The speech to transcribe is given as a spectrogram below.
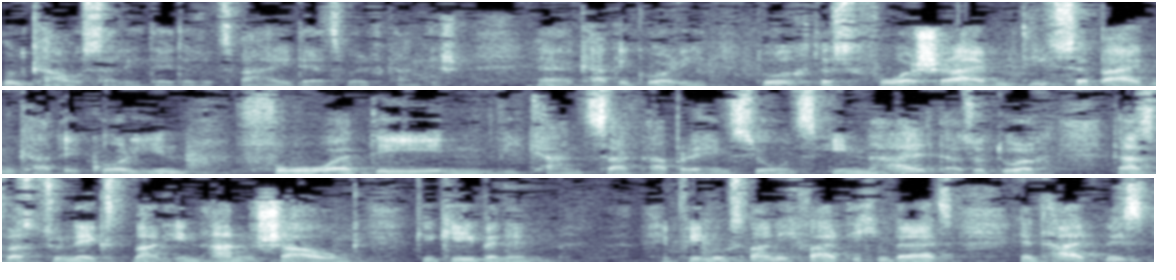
und Kausalität, also zwei der zwölf kantischen äh, Kategorien. Durch das Vorschreiben dieser beiden Kategorien vor den, wie Kant sagt, Apprehensionsinhalt, also durch das, was zunächst mal in Anschauung gegebenem Empfindungsmannigfaltigen bereits enthalten ist,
